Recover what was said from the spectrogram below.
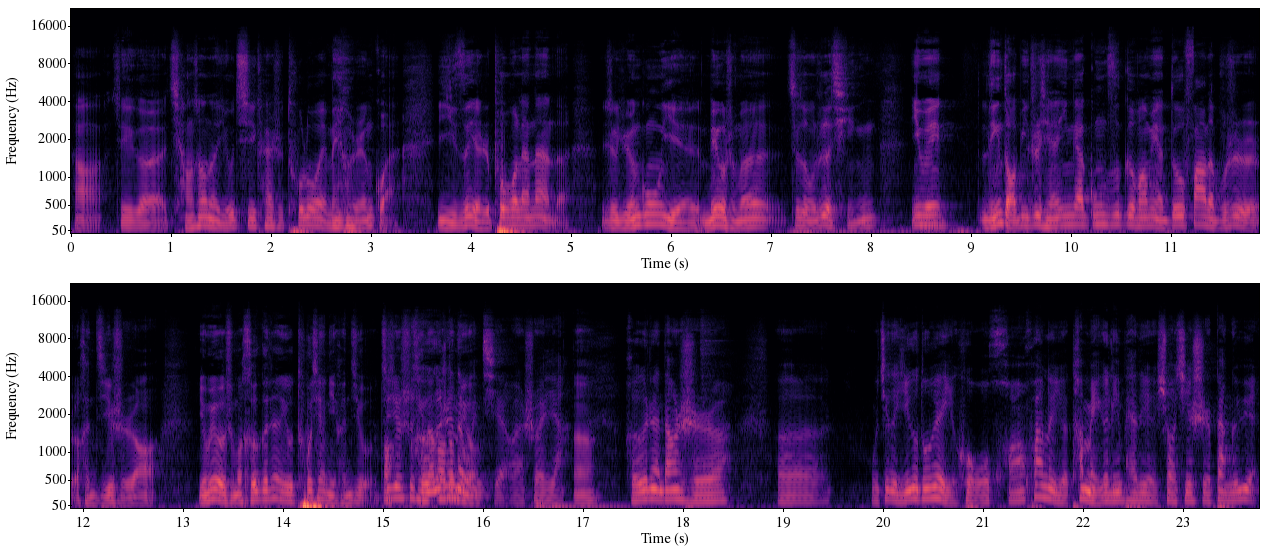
啊，这个墙上的油漆开始脱落，也没有人管，椅子也是破破烂烂的，这员工也没有什么这种热情，因为临倒闭之前，应该工资各方面都发的不是很及时啊。有没有什么合格证又拖欠你很久？这些事情哦合格难道都没有证的问题，我说一下，嗯，合格证当时，呃，我记得一个多月以后，我好像换了有，他每个临牌的效期是半个月，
